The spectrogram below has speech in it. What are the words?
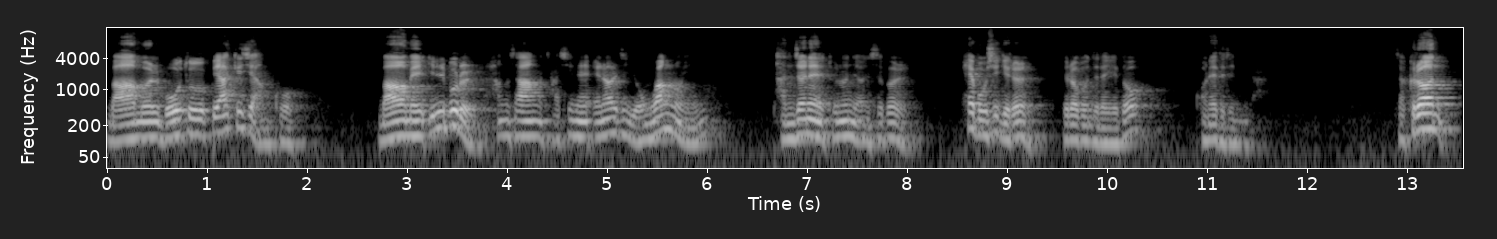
마음을 모두 빼앗기지 않고 마음의 일부를 항상 자신의 에너지 용광로인 단전에 두는 연습을 해보시기를 여러분들에게도 권해드립니다. 자, 그런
